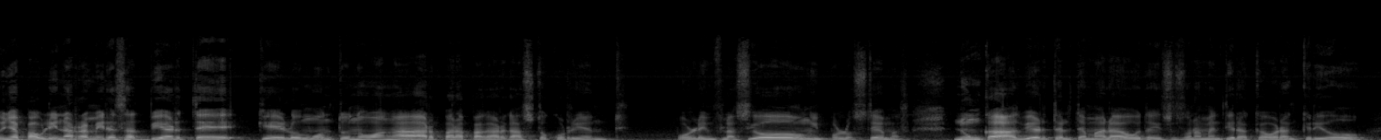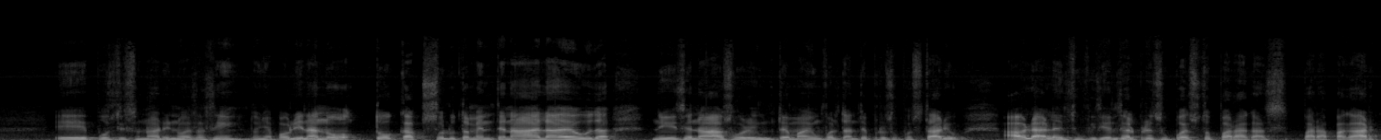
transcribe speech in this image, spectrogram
Doña Paulina Ramírez advierte que los montos no van a dar para pagar gasto corriente por la inflación y por los temas. Nunca advierte el tema de la deuda y eso es una mentira que ahora han querido eh, posicionar y no es así. Doña Paulina no toca absolutamente nada de la deuda ni dice nada sobre un tema de un faltante presupuestario. Habla de la insuficiencia del presupuesto para, gas, para pagar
